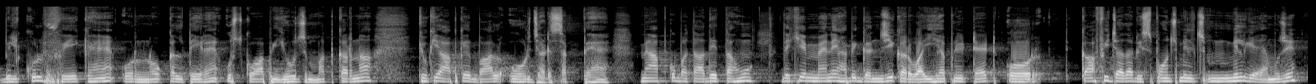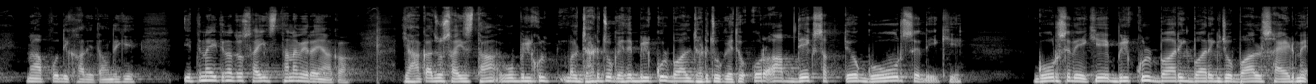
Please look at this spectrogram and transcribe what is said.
बिल्कुल फेक हैं और नोकल तेल हैं, उसको आप यूज़ मत करना, क्योंकि आपके बाल और झड़ सकते हैं। मैं आपको बता देता हूँ, देखिए, मैंने अभी गंजी करवाई है अपनी टेट और काफ़ी ज़्यादा रिस्पॉन्स मिल मिल गया है मुझे। मैं आपको दिखा देता हूँ, देखिए, इतना इतना जो साइज़ था ना मेरा यहाँ का यहाँ का जो साइज़ था, वो बिल्कुल मतलब झड़ चुके थे, बिल्कुल बाल झड़ चुके थे, और आप देख सकते हो, गौर से देखिए गौर से देखिए, बिल्कुल बारीक बारीक जो बाल साइड में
